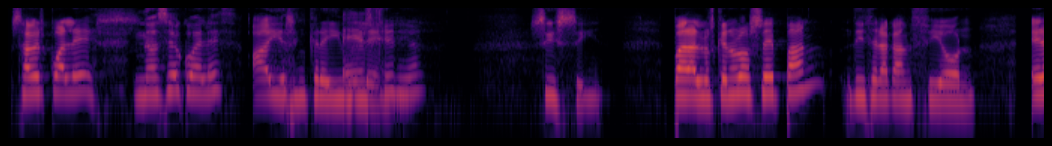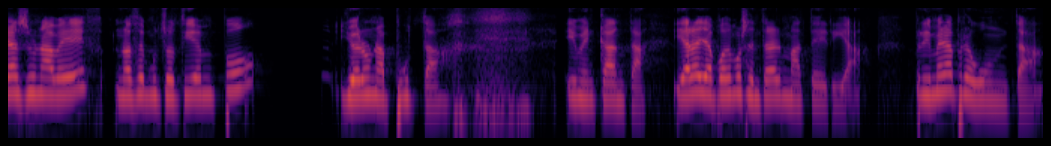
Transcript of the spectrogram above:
¿Sabes cuál es? No sé cuál es. Ay, es increíble. Es genial. Sí, sí. Para los que no lo sepan, dice la canción, eras una vez, no hace mucho tiempo, yo era una puta. y me encanta. Y ahora ya podemos entrar en materia. Primera pregunta.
